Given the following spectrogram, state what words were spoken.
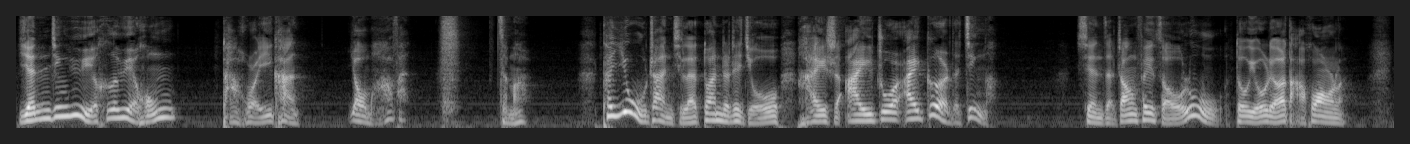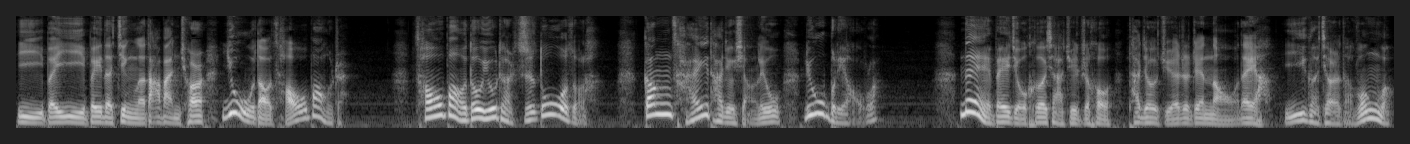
眼睛越喝越红。大伙儿一看，要麻烦，怎么？他又站起来，端着这酒，还是挨桌挨个的敬啊。现在张飞走路都有点打晃了，一杯一杯的敬了大半圈，又到曹豹这儿，曹豹都有点直哆嗦了。刚才他就想溜，溜不了了。那杯酒喝下去之后，他就觉着这脑袋呀一个劲儿的嗡嗡，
